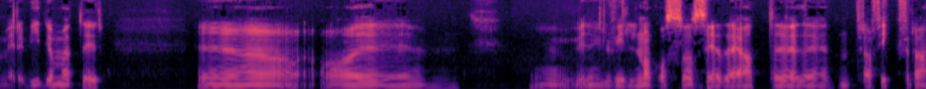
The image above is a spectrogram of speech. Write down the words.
mer videomøter. Eh, og eh, vi vil nok også se det at eh, det, trafikk fra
